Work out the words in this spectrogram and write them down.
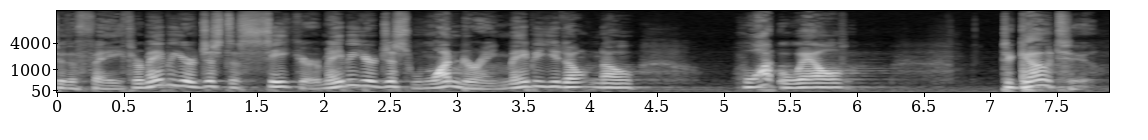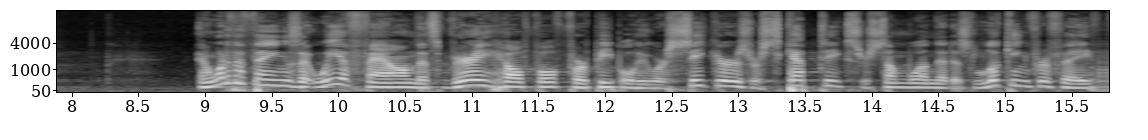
to the faith, or maybe you're just a seeker. Maybe you're just wondering. Maybe you don't know what well to go to. And one of the things that we have found that's very helpful for people who are seekers or skeptics or someone that is looking for faith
